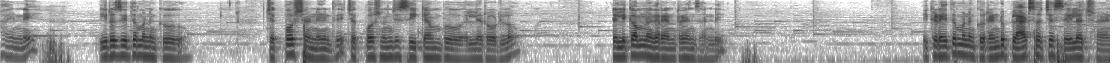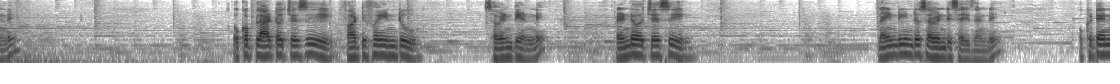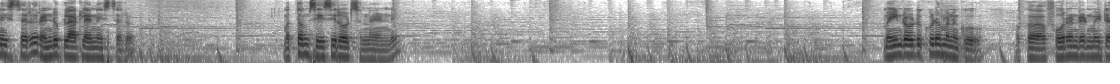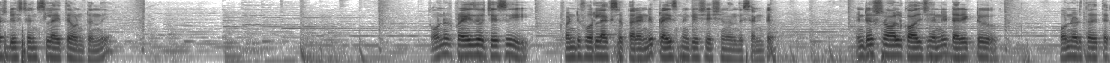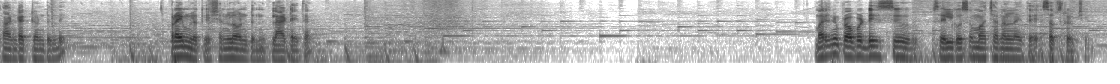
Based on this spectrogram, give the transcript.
Hi అండి. ఈరోజు అయితే మనకు చెక్ పోస్ట్ అండి ఇది. చెక్ పోస్ట్ నుంచి సీ క్యాంప్ వెళ్ళే రోడ్లో టెలికాం నగర్ ఎంట్రన్స్ అండి. ఇక్కడైతే మనకు రెండు ప్లాట్స్ వచ్చేసి సేల్ వచ్చినాయండి. ఒక ప్లాట్ వచ్చేసి ఫార్టీ ఫైవ్ ఇంటూ సెవెంటీ అండి. రెండో వచ్చేసి నైంటీ ఇంటూ సెవెంటీ సైజ్ అండి. ఒకటైనా ఇస్తారు రెండు ప్లాట్లైనా ఇస్తారు. మొత్తం సీసీ రోడ్స్ ఉన్నాయండి. మెయిన్ రోడ్డుకు కూడా మనకు ఒక ఫోర్ హండ్రెడ్ మీటర్స్ డిస్టెన్స్లో అయితే ఉంటుంది. ఓనర్ ప్రైస్ వచ్చేసి ట్వంటీ ఫోర్ ల్యాక్స్ చెప్పారండి. ప్రైస్ నెగోషియేషన్ ఉంది సెంట్. ఇంట్రెస్ట్ వాళ్ళు కాల్ చేయండి. డైరెక్ట్ ఓనర్తో అయితే కాంటాక్ట్ ఉంటుంది. ప్రైమ్ లొకేషన్లో ఉంటుంది ఫ్లాట్ అయితే. మరిన్ని ప్రాపర్టీస్ సేల్ కోసం మా ఛానల్ని అయితే సబ్స్క్రైబ్ చేయండి.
